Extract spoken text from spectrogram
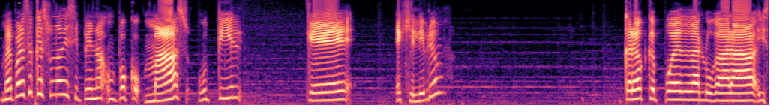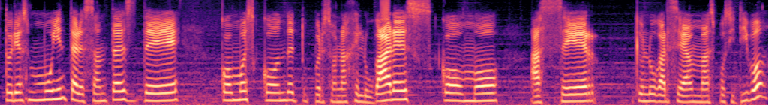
Me parece que es una disciplina un poco más útil que Equilibrium. creo que puede dar lugar a historias muy interesantes de cómo esconde tu personaje lugares, cómo hacer que un lugar sea más positivo.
